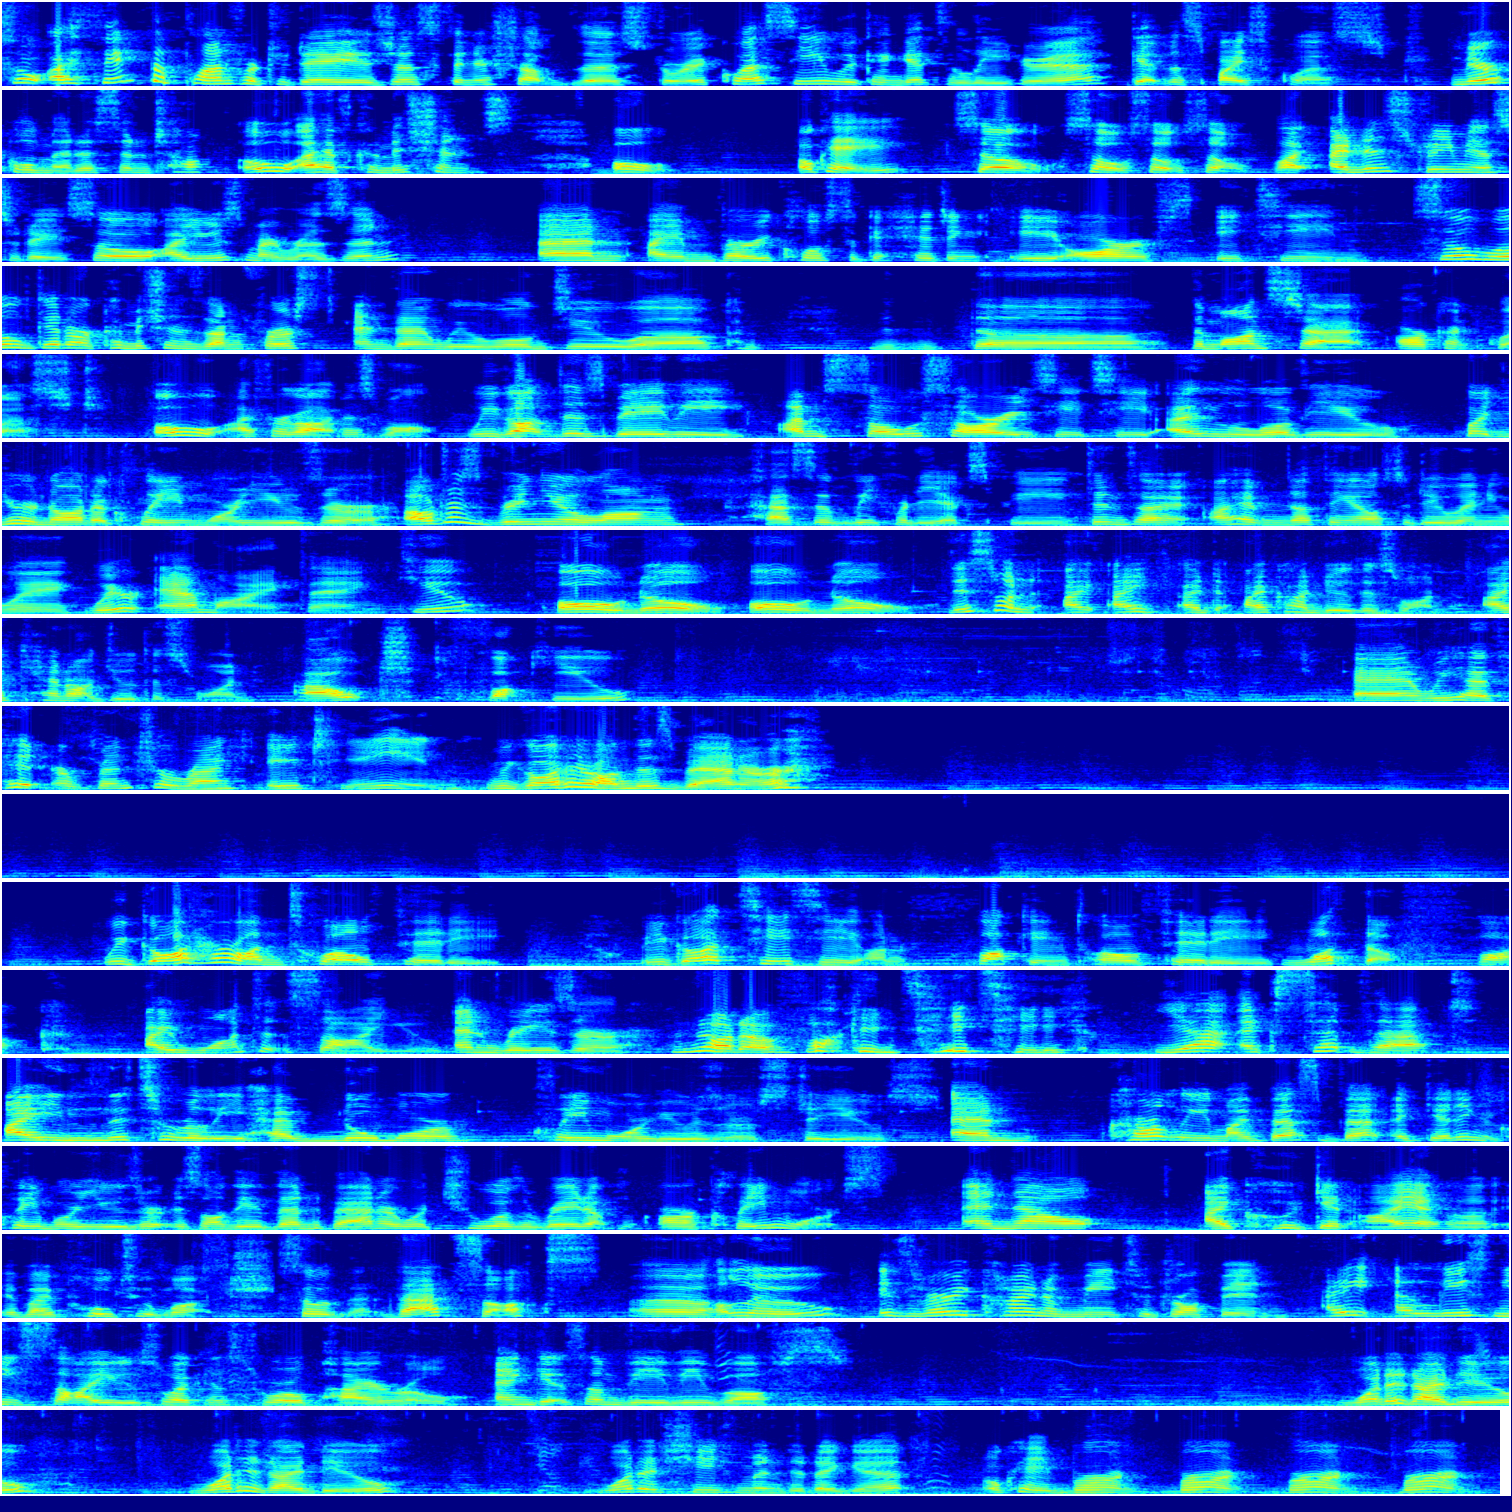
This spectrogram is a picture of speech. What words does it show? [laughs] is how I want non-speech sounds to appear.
So I think the plan for today is just finish up the story quest, see we can get to Liyue, get the spice quest. Miracle medicine talk oh I have commissions. Oh, okay, so so so so like I didn't stream yesterday, so I used my resin and I am very close to hitting AR 18. So we'll get our commissions done first and then we will do uh, the the Mondstadt Archon quest. Oh, I forgot as well. We got this baby. I'm so sorry, TT. I love you, but you're not a Claymore user. I'll just bring you along passively for the XP, since I, I have nothing else to do anyway. Where am I? Thank you. Oh no, oh no. This one, I, I, I, I can't do this one. I cannot do this one. Ouch. Fuck you. And we have hit adventure rank 18. We got it on this banner. [laughs] We got her on 12 pity. We got TT on fucking 12 pity. What the fuck? I wanted Sayu and Razor, not a fucking TT. Yeah, except that I literally have no more Claymore users to use. And currently my best bet at getting a Claymore user is on the event banner where two of the rate ups are Claymores. And now I could get Ayaka if I pull too much. So th that sucks. Uh, hello? It's very kind of me to drop in. I at least need Sayu so I can swirl Pyro and get some VV buffs. What did I do? What did I do? What achievement did I get? Okay, burn, burn, burn, burn.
